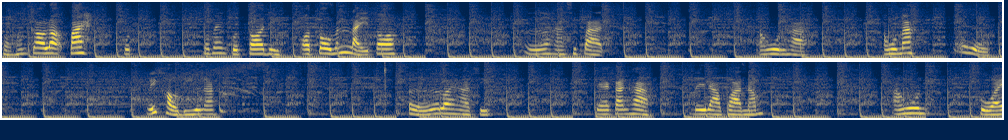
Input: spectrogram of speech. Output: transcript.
สองพันเก้าแล้วไป กดก็แม่งกดต่อดิ ออโต้มันไหลต่อ เออหาสิบบาทเอางุนค่ะเอางุนมา โอ้โหเฮ้ย เข่าดีอยู่นะ เออร้อยห้าสิบ แจกันค่ะได้ดาบควานน้ำองุ่นสวย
